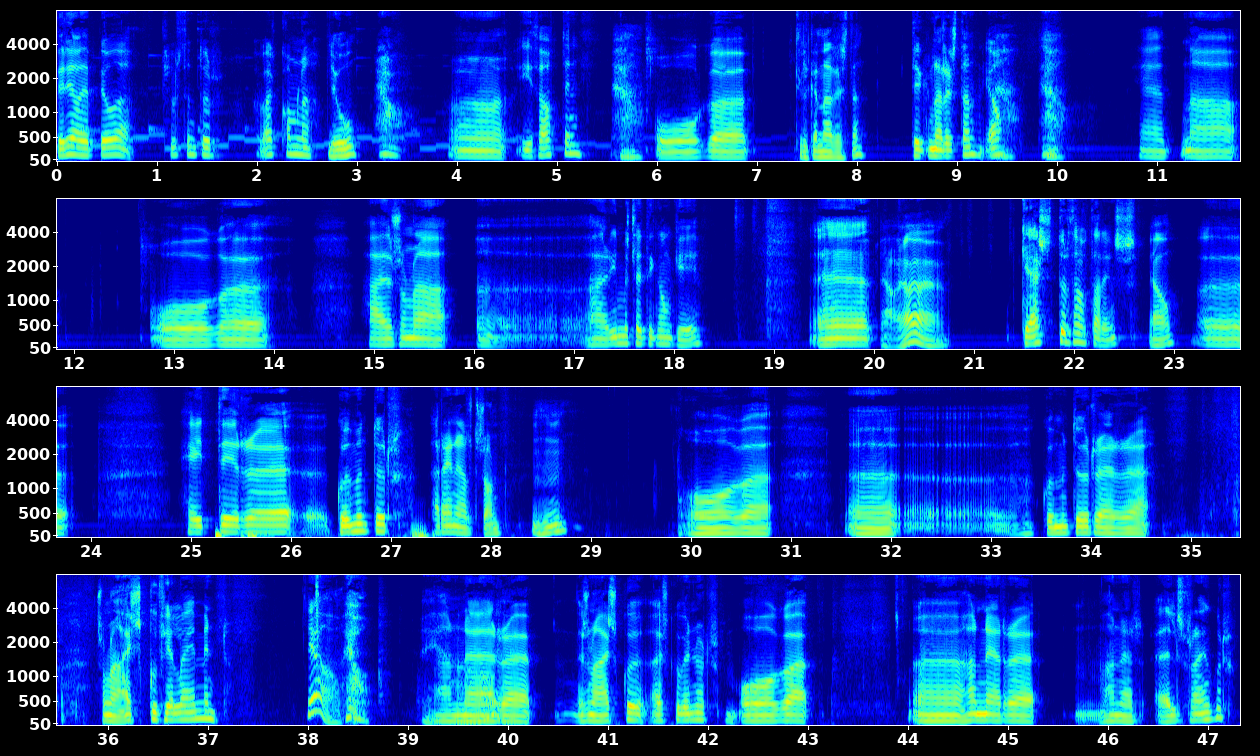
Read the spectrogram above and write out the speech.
uh, ekki byrjaði að bjóða hlustendur velkomna Jú, uh, í þáttinn. Já, og uh, til Ganaristan Dyrgnaristan, já, já. hérna og uh, það er svona uh, það er ímislegt í gangi. Uh, Já, já, já, gestur þáttarins já, uh, heitir Guðmundur Reinaldsson mhm, og uh, uh, Guðmundur er uh, svona æskufélagi minn. Já, já, hann er, uh, er svona æsku, æskuvinnur og uh, hann er hann er eðlisfræðingur.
